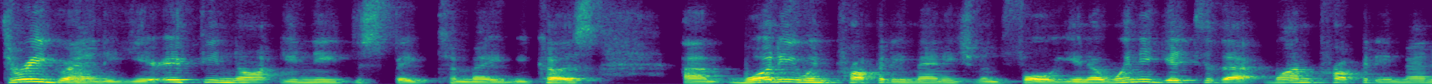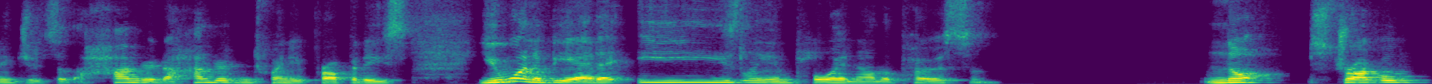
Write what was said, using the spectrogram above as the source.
Three grand a year. If you're not, you need to speak to me because Um, what are you in property management for? You know, when you get to that one property manager, it's at 100, 120 properties, you want to be able to easily employ another person not struggle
